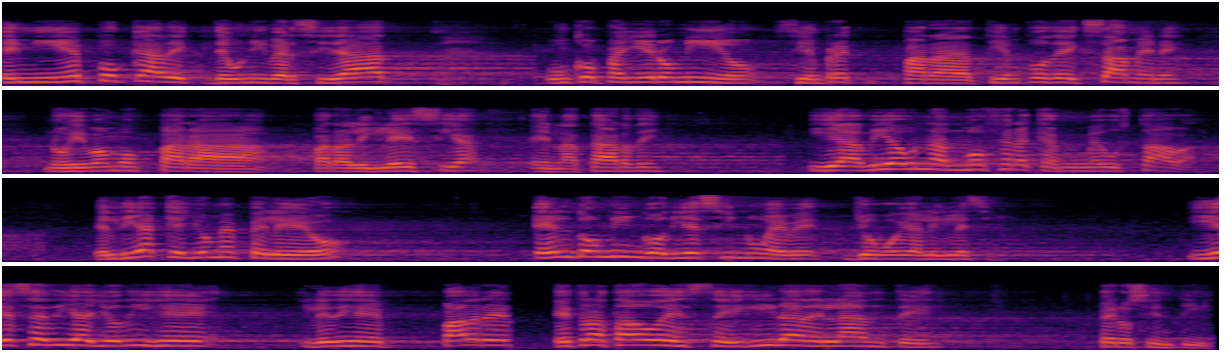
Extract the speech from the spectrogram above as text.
En mi época de, de universidad un compañero mío, siempre para tiempos de exámenes, nos íbamos para, para la iglesia en la tarde y había una atmósfera que a mí me gustaba. El día que yo me peleo, el domingo 19 yo voy a la iglesia. Y ese día yo dije, le dije, Padre, he tratado de seguir adelante, pero sin ti.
